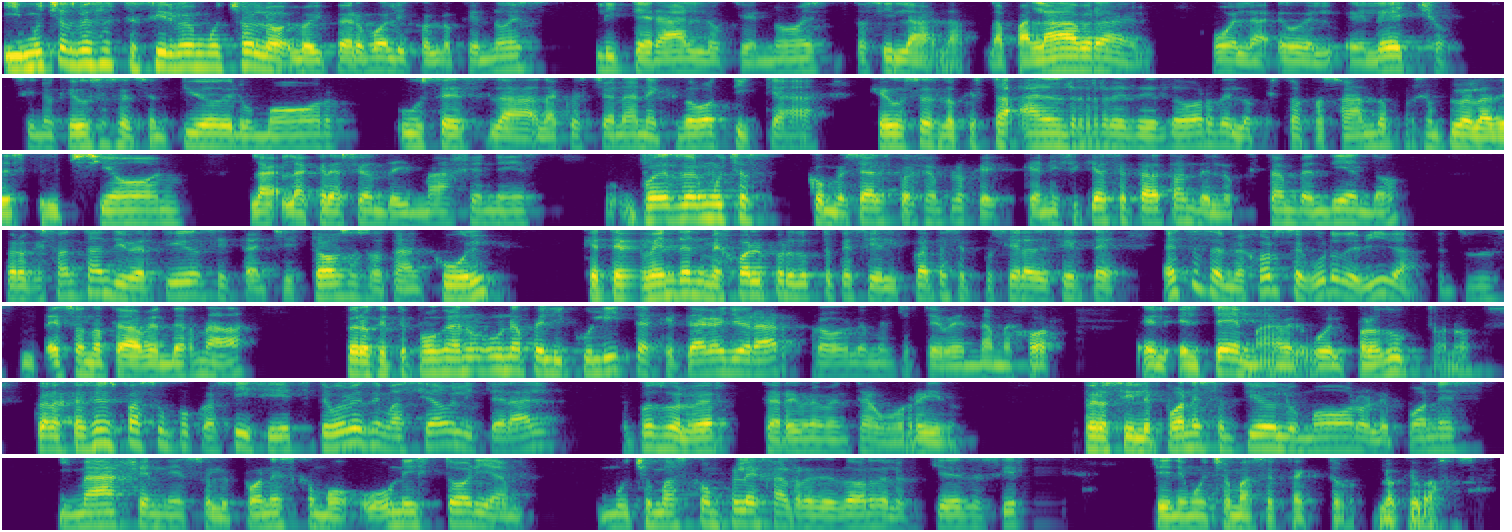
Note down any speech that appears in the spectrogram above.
Y muchas veces te sirve mucho lo, hiperbólico, lo que no es literal, lo que no es así la, la, palabra o, el, el, hecho, sino que uses el sentido del humor, uses la, la, cuestión anecdótica, que uses lo que está alrededor de lo que está pasando, por ejemplo, la descripción, la, creación de imágenes. Puedes ver muchos comerciales, por ejemplo, que, que, ni siquiera se tratan de lo que están vendiendo, pero que son tan divertidos y tan chistosos o tan cool que te venden mejor el producto que si el cuate se pusiera a decirte, este es el mejor seguro de vida. Entonces, eso no te va a vender nada, pero que te pongan una peliculita que te haga llorar, probablemente te venda mejor el, tema o el producto, ¿no? Con las canciones pasa un poco así. Si, te vuelves demasiado literal, te puedes volver terriblemente aburrido. Pero si le pones sentido del humor o le pones imágenes o le pones como una historia mucho más compleja alrededor de lo que quieres decir, tiene mucho más efecto lo que vas a hacer.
